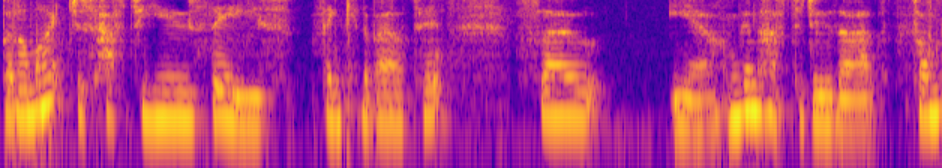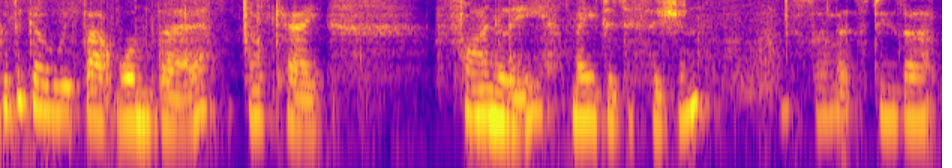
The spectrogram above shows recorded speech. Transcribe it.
but I might just have to use these, thinking about it. So yeah, I'm going to have to do that. So I'm going to go with that one there. Okay, finally made a decision. So let's do that.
